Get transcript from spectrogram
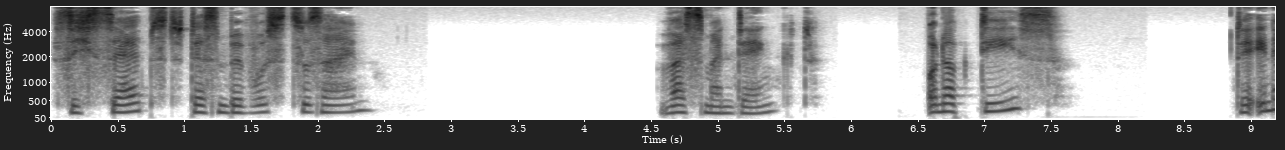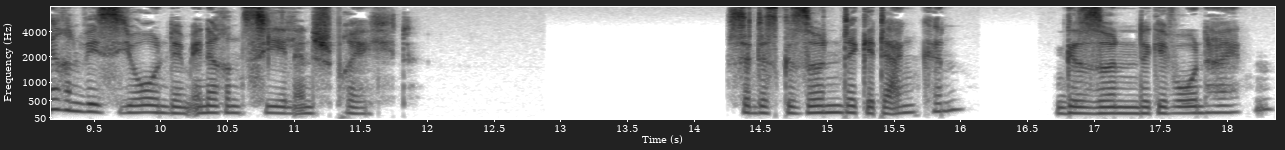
sich selbst dessen bewusst zu sein, was man denkt und ob dies der inneren Vision, dem inneren Ziel entspricht. Sind es gesunde Gedanken? Gesunde Gewohnheiten?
